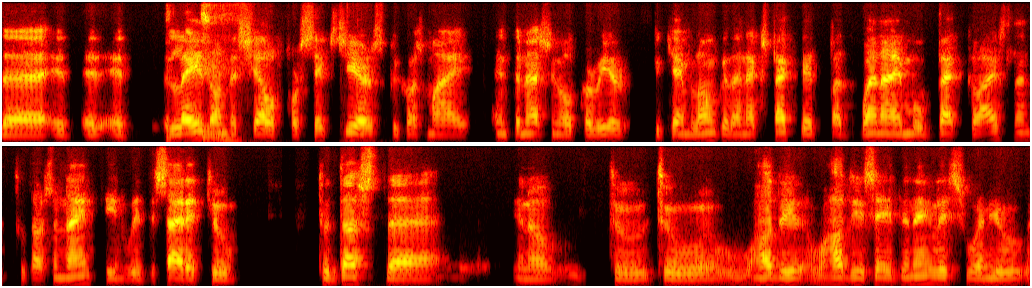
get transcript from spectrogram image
uh, it, it, it laid on the shelf for six years because my international career became longer than expected. But when I moved back to Iceland, 2019, we decided to to dust the, you know, to to how do you, how do you say it in English when you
